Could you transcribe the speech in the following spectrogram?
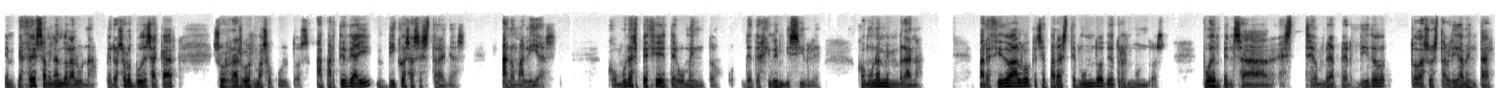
Empecé examinando la Luna, pero solo pude sacar sus rasgos más ocultos. A partir de ahí vi cosas extrañas, anomalías, como una especie de tegumento, de tejido invisible, como una membrana, parecido a algo que separa este mundo de otros mundos. Pueden pensar, este hombre ha perdido toda su estabilidad mental.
